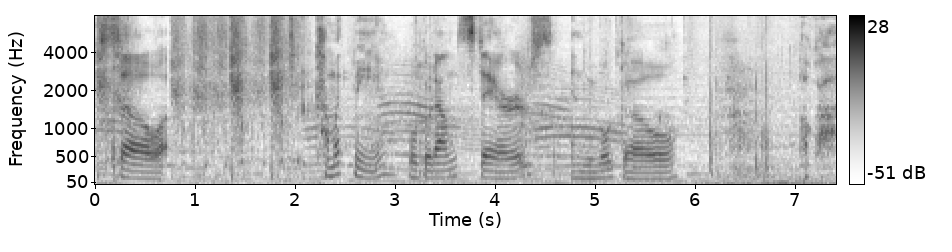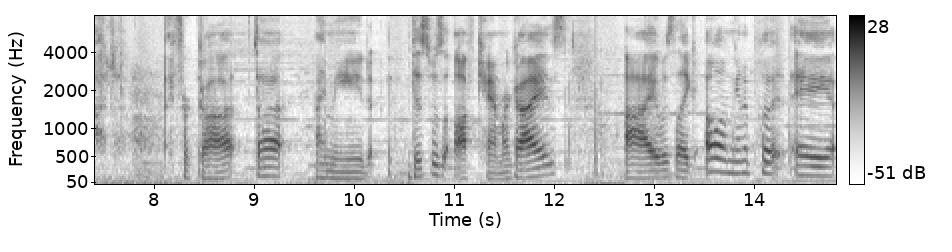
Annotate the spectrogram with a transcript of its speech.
So come with me. We'll go downstairs and we will go. Oh God, I forgot that I made. This was off camera, guys. I was like, oh, I'm gonna put a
